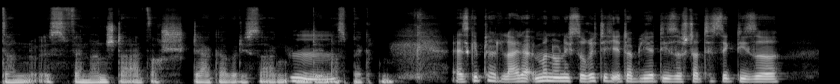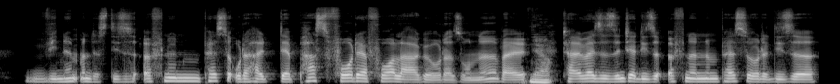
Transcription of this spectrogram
dann ist Fernandes da einfach stärker, würde ich sagen, in hm. den Aspekten. Es gibt halt leider immer noch nicht so richtig etabliert diese Statistik, diese wie nennt man das, diese öffnenden Pässe oder halt der Pass vor der Vorlage oder so, ne? Weil ja. teilweise sind ja diese öffnenden Pässe oder diese,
